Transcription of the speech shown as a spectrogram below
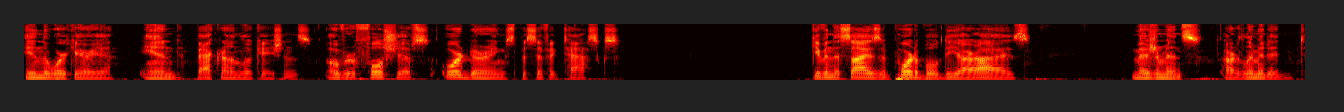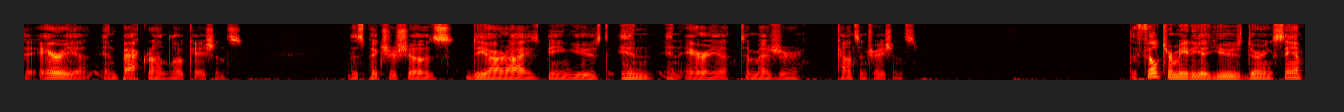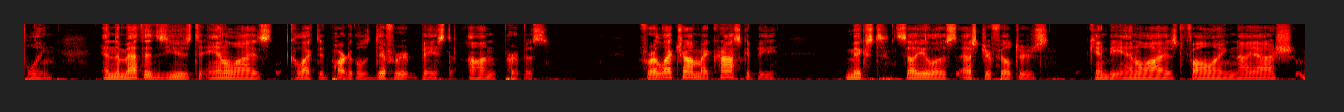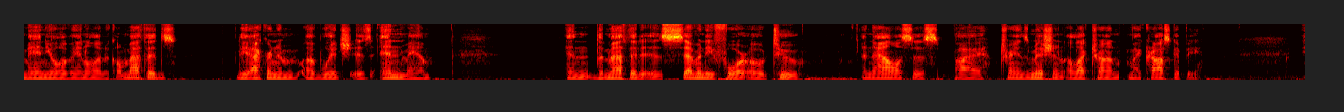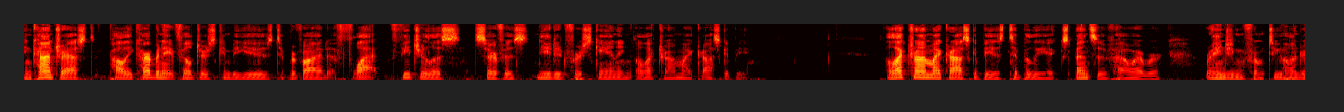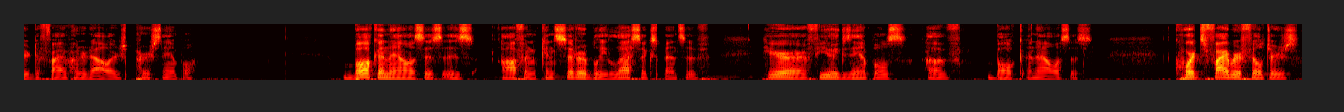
in the work area, and background locations over full shifts or during specific tasks. Given the size of portable DRIs, measurements are limited to area and background locations. This picture shows DRIs being used in an area to measure concentrations. The filter media used during sampling and the methods used to analyze collected particles differ based on purpose. For electron microscopy, mixed cellulose ester filters can be analyzed following NIOSH Manual of Analytical Methods, the acronym of which is NMAM, and the method is 7402, analysis by transmission electron microscopy. In contrast, polycarbonate filters can be used to provide a flat, featureless surface needed for scanning electron microscopy. Electron microscopy is typically expensive, however, ranging from $200 to $500 per sample. Bulk analysis is often considerably less expensive. Here are a few examples of bulk analysis. Quartz fiber filters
